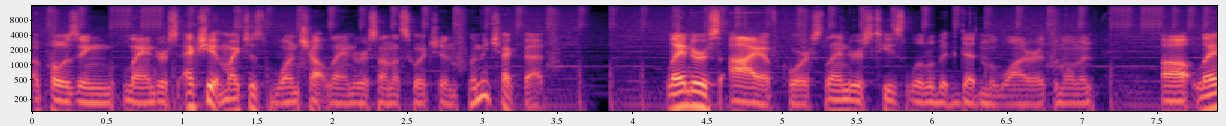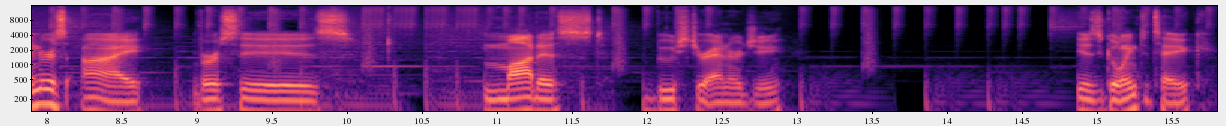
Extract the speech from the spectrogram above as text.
opposing Landorus. Actually, it might just one-shot Landorus on a switch in. Let me check that. Landorus I, of course. Landorus T is a little bit dead in the water at the moment. Uh, Landorus I versus Modest Booster Energy is going to take...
